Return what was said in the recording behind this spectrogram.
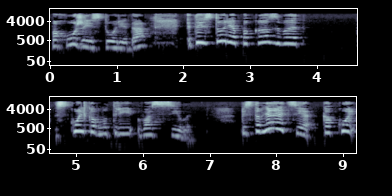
похожие истории, да, эта история показывает, сколько внутри вас силы. Представляете, какой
